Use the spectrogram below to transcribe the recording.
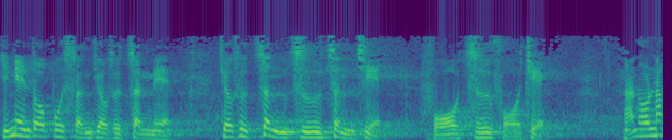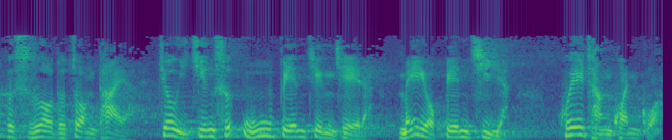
一念都不生，就是正念，就是正知正见，佛知佛见。然后那个时候的状态啊。就已经是无边境界了，没有边际呀，非常宽广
